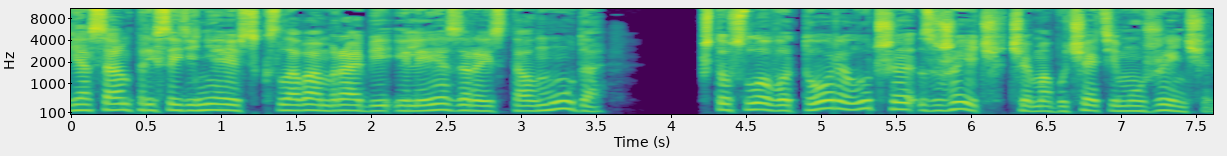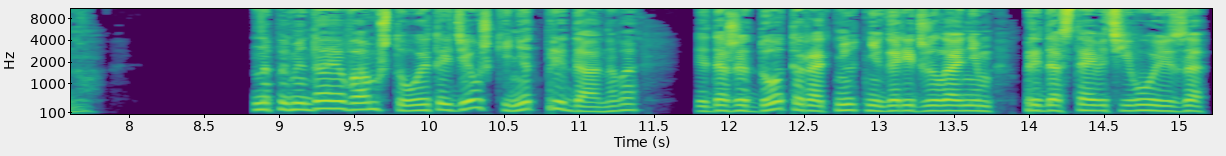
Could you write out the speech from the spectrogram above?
Я сам присоединяюсь к словам раби Элиезера из Талмуда, что слово Торы лучше сжечь, чем обучать ему женщину. Напоминаю вам, что у этой девушки нет приданого, и даже Дотер отнюдь не горит желанием предоставить его из-за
